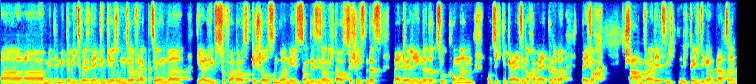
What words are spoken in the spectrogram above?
äh, äh, mit, mit der Vizepräsidentin, die aus unserer Fraktion war, die allerdings sofort ausgeschlossen worden ist. Und es ist auch nicht auszuschließen, dass weitere Länder dazukommen und sich die Kreise noch erweitern. Aber da ist auch Schadenfreude jetzt nicht, nicht richtig am Platz, sondern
